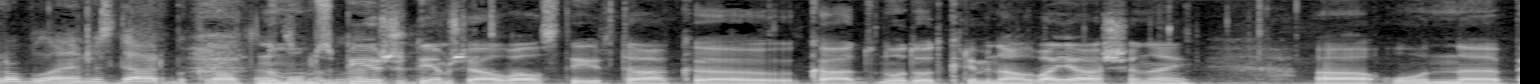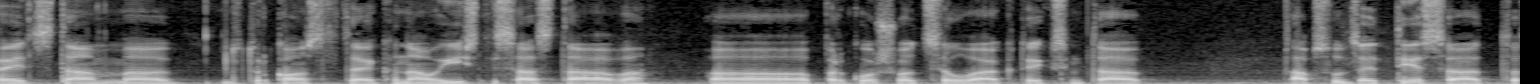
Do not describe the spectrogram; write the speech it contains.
problēmas, darba kvalitātes? Nu, mums problēmas? bieži, diemžēl, valstī ir tā, ka kādu nodod kriminālu vajāšanai. Un pēc tam nu, tur konstatē, ka nav īsti sastāva, par ko šo cilvēku teiksim, tā, apsūdzēt, tiesāt,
